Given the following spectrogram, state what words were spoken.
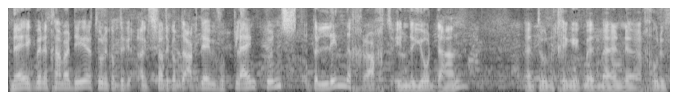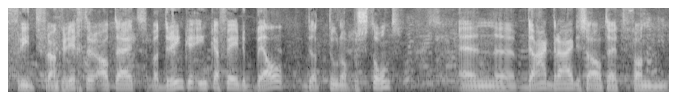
Nee, ik ben het gaan waarderen. Toen ik op de, eh, zat ik op de Academie voor Kleinkunst op de Lindengracht in de Jordaan. En toen ging ik met mijn eh, goede vriend Frank Richter altijd wat drinken in Café de Bel. Dat toen nog bestond. En eh, daar draaiden ze altijd van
